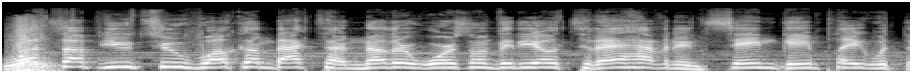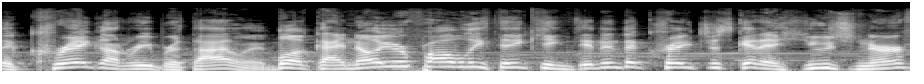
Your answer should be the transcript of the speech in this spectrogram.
What's up YouTube? Welcome back to another Warzone video. Today I have an insane gameplay with the Krig on Rebirth Island. Look, I know you're probably thinking, didn't the Krig just get a huge nerf?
